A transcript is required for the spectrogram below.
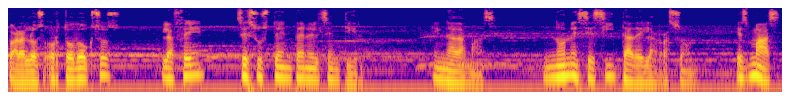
Para los ortodoxos, la fe se sustenta en el sentir, en nada más. No necesita de la razón. Es más,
